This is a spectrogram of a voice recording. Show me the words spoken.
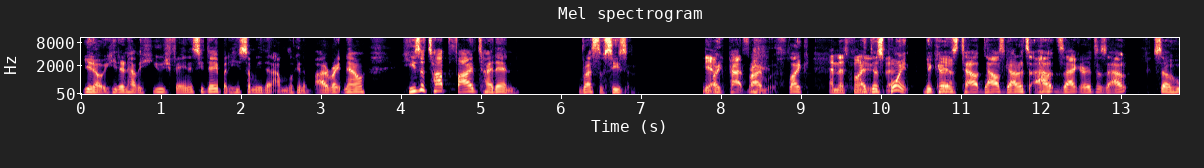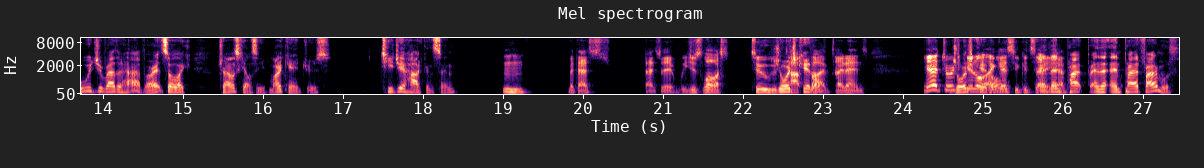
you know, he didn't have a huge fantasy day, but he's somebody that I'm looking to buy right now. He's a top five tight end rest of season. Yeah. Like Pat Freiermuth. Like And that's funny at this that- point because Tal- Dallas Goedert's out, Zach Ertz is out. So who would you rather have? All right. So like Travis Kelce, Mark Andrews, TJ Hockenson, Mhm. But that's that's it. We just lost two George top Kittle. five tight ends. Yeah, George, George Kittle, I guess you could say. and then yeah. Pat, and, and Pat Freiermuth.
